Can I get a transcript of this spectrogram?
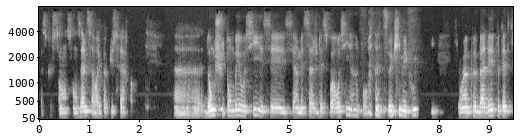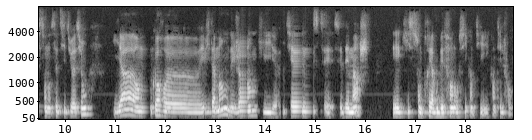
parce que sans, sans elle ça aurait pas pu se faire quoi. Euh, donc je suis tombé aussi et c'est un message d'espoir aussi hein, pour ceux qui m'écoutent qui, qui, ont un peu badé peut-être qui sont dans cette situation. Il y a encore euh, évidemment des gens qui tiennent ces, ces démarches et qui sont prêts à vous défendre aussi quand il, quand il faut.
